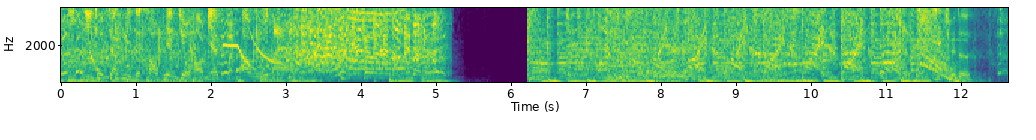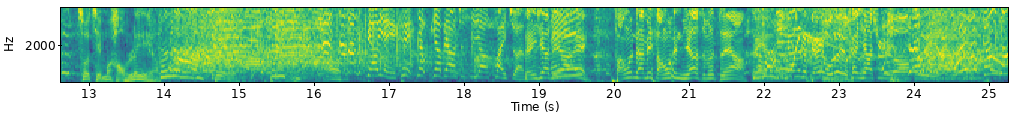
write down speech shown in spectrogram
你你就讲你的照片就好，你还管他舞蹈？做节目好累啊。真的吗，对，对不起，那那他的表演也可以，要要不要就是要快转？等一下，等一下，哎，访问还没访问，你要什么怎样？对你刚刚那个表演我都有看下去的哦。对呀。刚刚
